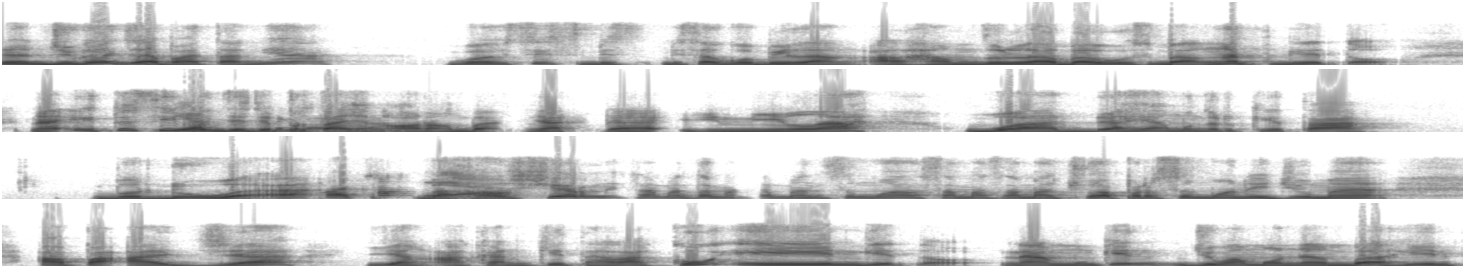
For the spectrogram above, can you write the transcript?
dan juga jabatannya gue sih bis- bisa gue bilang alhamdulillah bagus banget gitu. Nah itu sih Iya, menjadi pertanyaan orang banyak dan inilah wadah yang menurut kita berdua Kocok ya. bakal share nih sama teman-teman semua sama-sama cuaper semua nih Juma apa aja yang akan kita lakuin gitu. Nah mungkin Juma mau nambahin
